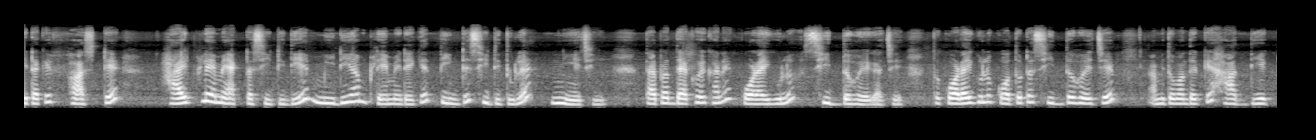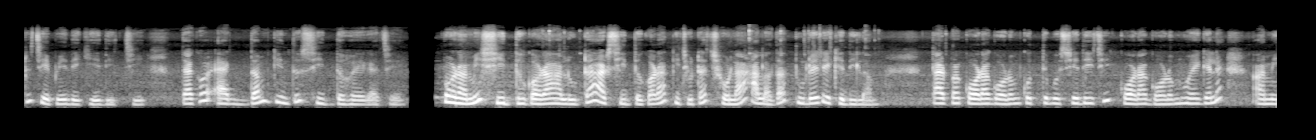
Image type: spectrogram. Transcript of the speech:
এটাকে ফার্স্টে হাই ফ্লেমে একটা সিটি দিয়ে মিডিয়াম ফ্লেমে রেখে তিনটে সিটি তুলে নিয়েছি। তারপর দেখো এখানে কড়াইগুলো সিদ্ধ হয়ে গেছে। তো কড়াইগুলো কতটা সিদ্ধ হয়েছে আমি তোমাদেরকে হাত দিয়ে একটু চেপে দেখিয়ে দিচ্ছি। দেখো একদম কিন্তু সিদ্ধ হয়ে গেছে। এরপর আমি সিদ্ধ করা আলুটা আর সিদ্ধ করা কিছুটা ছোলা আলাদা তুলে রেখে দিলাম। তারপর কড়া গরম করতে বসিয়ে দিয়েছি। কড়া গরম হয়ে গেলে আমি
